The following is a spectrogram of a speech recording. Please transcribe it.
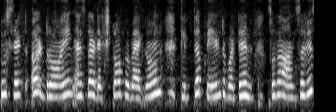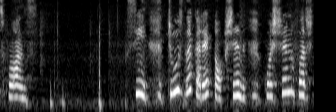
To set a drawing as the desktop background, click the paint button. So the answer is false. C. Choose the correct option. Question first.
